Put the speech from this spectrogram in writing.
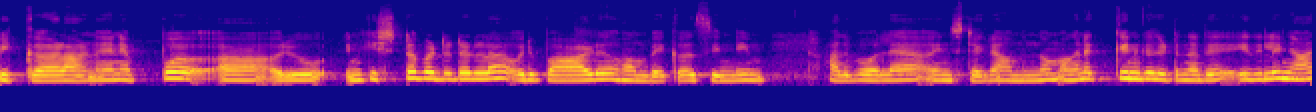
പിക്കുകളാണ്. ഞാൻ എപ്പോൾ ഒരു എനിക്കിഷ്ടപ്പെട്ടിട്ടുള്ള ഒരുപാട് ഹോം ബേക്കേഴ്സിന്റെയും അതുപോലെ ഇൻസ്റ്റഗ്രാമിൽ നിന്നും അങ്ങനെയൊക്കെ എനിക്ക് കിട്ടുന്നത് ഇതിൽ ഞാൻ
